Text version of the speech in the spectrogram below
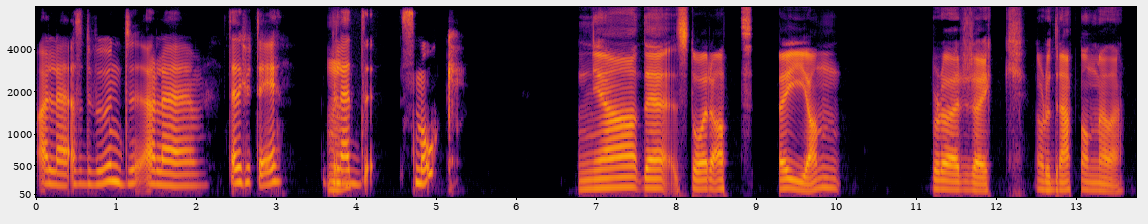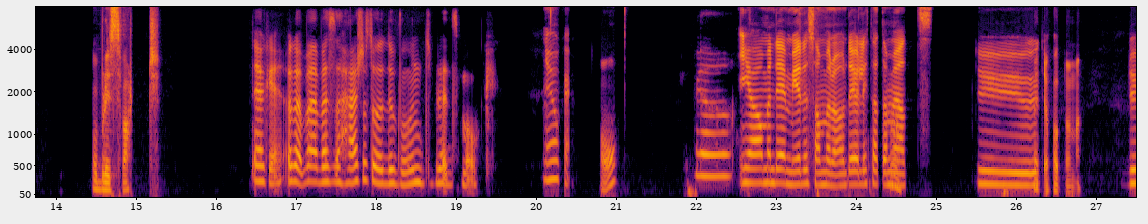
alle Altså, the wound, alle Det det kutter i, Mm. smoke. Nja, det står at øynene blør røyk når du dreper noen med det, og blir svart. Ja, OK. ok, bare, så her så står det the wound, bled smoke. Ja, ok. Å? Ja Ja, men det er mye det samme, da. Det er jo litt dette med at Har vet ikke jeg fått med meg. du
